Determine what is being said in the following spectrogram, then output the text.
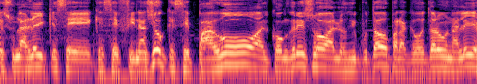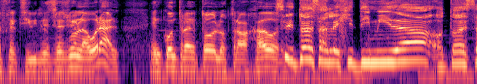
es una ley que se, que se financió, que se pagó al Congreso, a los diputados, para que votaran una ley de flexibilización laboral en contra de todos los trabajadores. Sí, toda esa legitimidad o todos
